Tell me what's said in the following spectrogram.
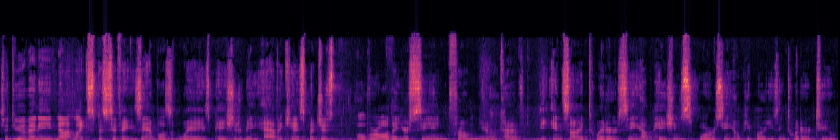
So, do you have any not like specific examples of ways patients are being advocates, but just overall that you're seeing from you know kind of the inside Twitter, seeing how patients or seeing how people are using Twitter to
